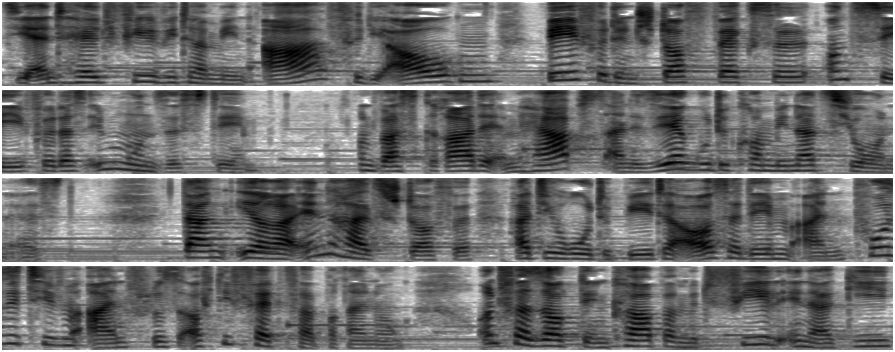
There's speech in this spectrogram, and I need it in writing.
Sie enthält viel Vitamin A für die Augen, B für den Stoffwechsel und C für das Immunsystem. Und was gerade im Herbst eine sehr gute Kombination ist. Dank ihrer Inhaltsstoffe hat die rote Beete außerdem einen positiven Einfluss auf die Fettverbrennung und versorgt den Körper mit viel Energie,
